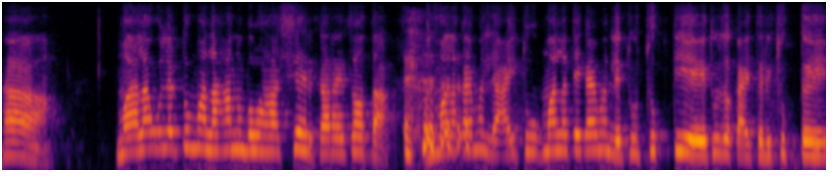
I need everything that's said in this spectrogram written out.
हा. मला उलट तुम्हाला हा अनुभव हा शेअर करायचा होता. पण मला काय म्हणले आई तू मला ते काय म्हणले तू चुकतीये तुझं काहीतरी चुकतंय.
